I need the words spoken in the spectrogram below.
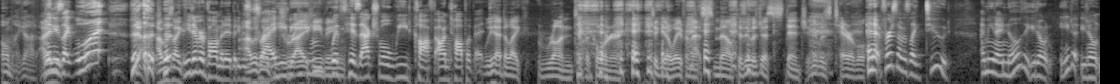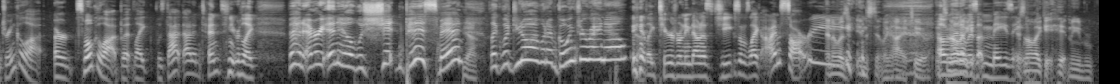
Oh my god! I, and then he's like, "What?" yeah, I was like, he never vomited, but he was, was, dry, like, heaving dry heaving. with his actual weed cough on top of it. we had to like run to the corner to get away from that smell because it was just stench and it was terrible. And at first I was like, dude, I mean, I know that you don't eat it, you don't drink a lot or smoke a lot, but like, was that that intense? And you were like, man, every inhale was shit and piss, man. Yeah. Like, what do you know what I'm going through right now? Had like tears running down his cheeks. I was like, I'm sorry. and it was instantly high too. It's oh, and then like it was amazing. It's not like it hit me, you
